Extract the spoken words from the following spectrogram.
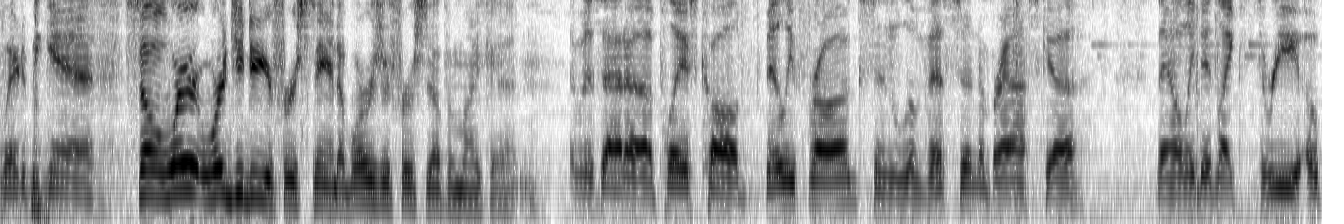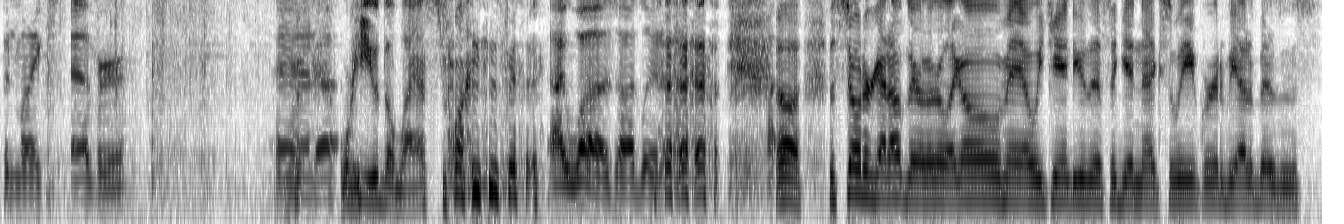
Where to begin? so where, where'd you do your first stand up? Where was your first open mic at? It was at a place called Billy Frogs in La Vista, Nebraska. They only did like three open mics ever. And uh, Were you the last one? I was, oddly enough. uh, the stoner got up there. They were like, "Oh man, we can't do this again next week. We're gonna be out of business."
